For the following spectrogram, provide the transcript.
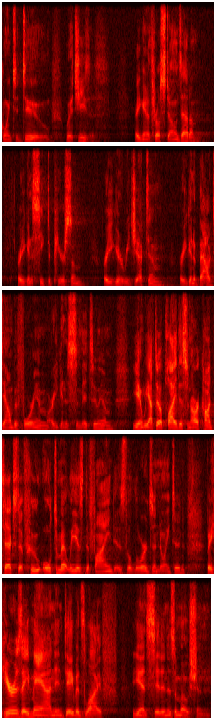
going to do with Jesus? Are you going to throw stones at him? Are you going to seek to pierce him? Are you going to reject him? Are you going to bow down before him? Are you going to submit to him? Again, we have to apply this in our context of who ultimately is defined as the Lord's anointed. But here is a man in David's life Again, sit in his emotion.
